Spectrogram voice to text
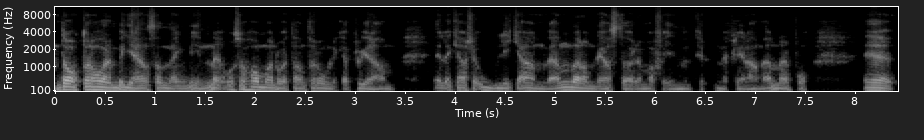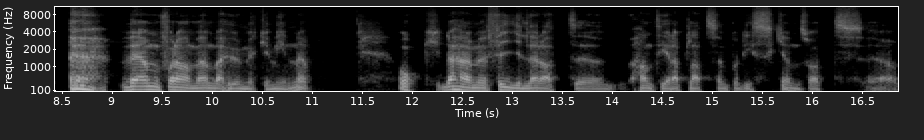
Datorn har en begränsad mängd minne och så har man då ett antal olika program eller kanske olika användare om det är en större maskin med flera användare på. Eh, vem får använda hur mycket minne? Och det här med filer, att eh, hantera platsen på disken så att eh,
